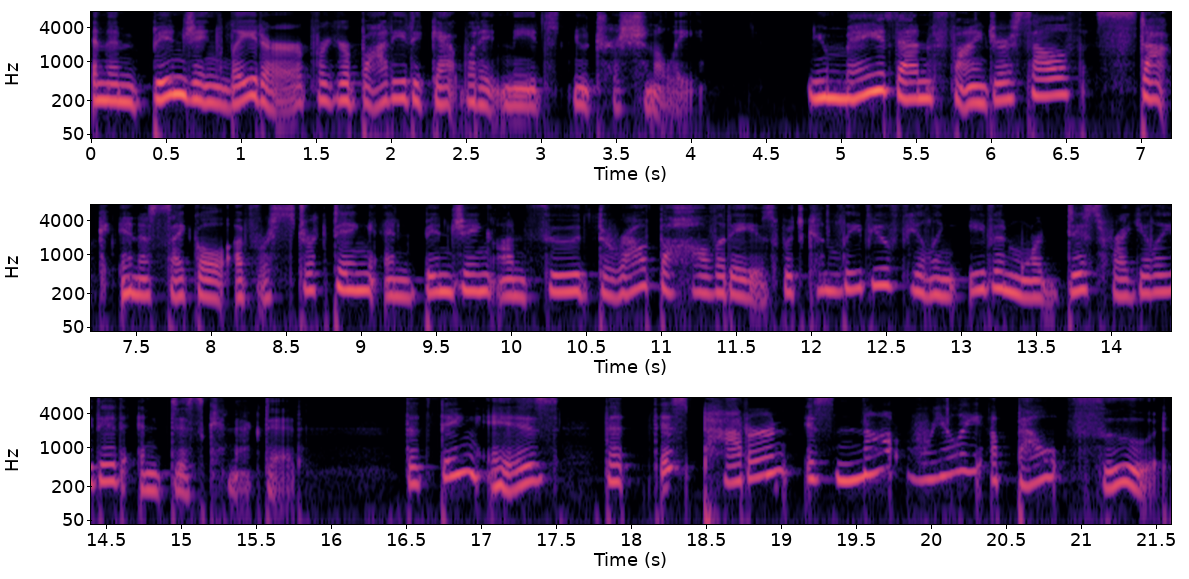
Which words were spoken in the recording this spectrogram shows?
and then binging later for your body to get what it needs nutritionally. You may then find yourself stuck in a cycle of restricting and binging on food throughout the holidays, which can leave you feeling even more dysregulated and disconnected. The thing is that this pattern is not really about food.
